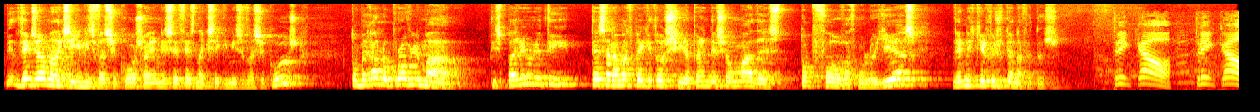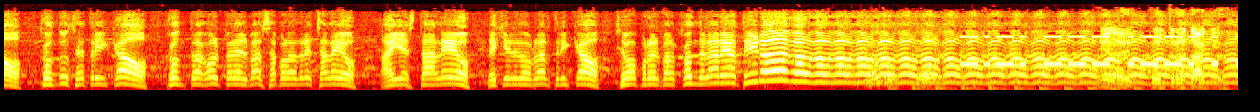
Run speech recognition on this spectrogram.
Δεν ξέρω αν θα ξεκινήσει βασικός, αν είναι σε θέση να ξεκινήσει βασικός. Το μεγάλο πρόβλημα της Παρή είναι ότι τέσσερα μάτς που έχει δώσει απέναντι σε ομάδες top 4 βαθμολογίας δεν έχει κερδίσει ούτε ένα φέτος. Trincao, Trincao, conduce Trincao, contragolpe del Barça por la derecha Leo, ahí está Leo, le quiere doblar Trincao, se va por el balcón del área, tira, gol, gol, gol, gol, gol, gol, gol, gol, gol, gol, gol, gol, gol, gol, Mira, eh, gol, gol, contraataque. gol, gol, gol,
